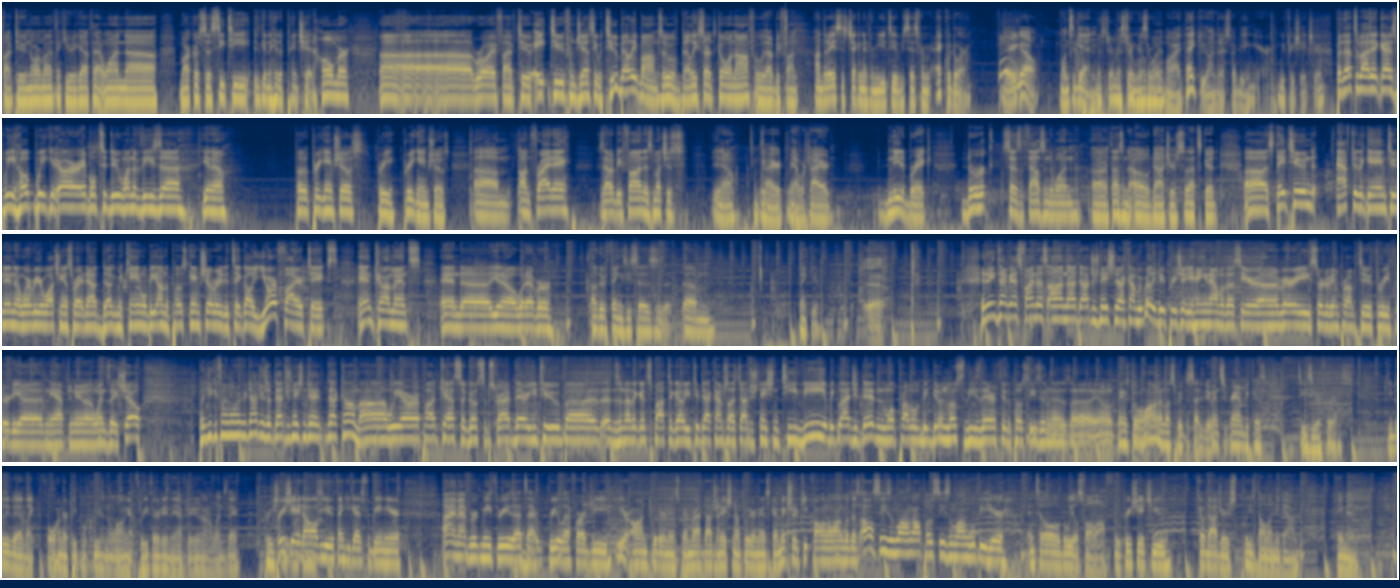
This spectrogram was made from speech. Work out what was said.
5 2 Norma. I think you already got that one. Uh, Marco says CT is going to hit a pinch hit homer. Uh, uh, uh, uh, Roy 5 2. 8 2 from Jesse with two Belli bombs. Ooh, if Belli starts going off, ooh, that would be fun. Andres is checking in from YouTube. He says from Ecuador. There you go. Once again, Mr. Mr. Mr. Mr. Worldwide. Worldwide. Thank you, Andres, for being here. We appreciate you. But that's about it, guys. We hope we are able to do one of these, uh, you know, pregame shows, pre pregame shows um, on Friday, because that would be fun. As much as you know, I'm we- tired. Yeah, we're tired. Need a break. Dirk says a thousand to one, uh, a thousand to oh Dodgers, so that's good. Uh, stay tuned after the game. Tune in wherever you're watching us right now. Doug McCain will be on the post game show, ready to take all your fire takes and comments, and uh, you know whatever other things he says. Um, thank you. In the meantime, guys, find us on uh, DodgersNation.com. We really do appreciate you hanging out with us here on a very sort of impromptu 3.30 uh, in the afternoon on a Wednesday show. But you can find more of your Dodgers at DodgersNation.com. Uh, we are a podcast, so go subscribe there. YouTube uh, is another good spot to go. YouTube.com slash DodgersNation TV. You'll be glad you did, and we'll probably be doing most of these there through the postseason as uh, you know things go along, unless we decide to do Instagram because it's easier for us. Can you believe they had like 400 people cruising along at 3:30 in the afternoon on a Wednesday? Appreciate, Appreciate all of you. Thank you guys for being here. I am at BrookMe3. That's at Real FRG. We are on Twitter and Instagram. We're at Dodger Nation on Twitter and Instagram. Make sure to keep following along with us all season long, all postseason long. We'll be here until the wheels fall off. We appreciate you. Go Dodgers. Please don't let me down. Amen.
